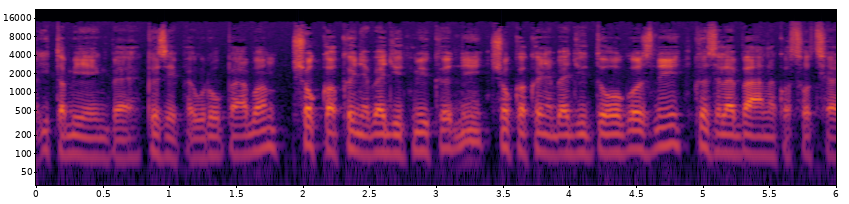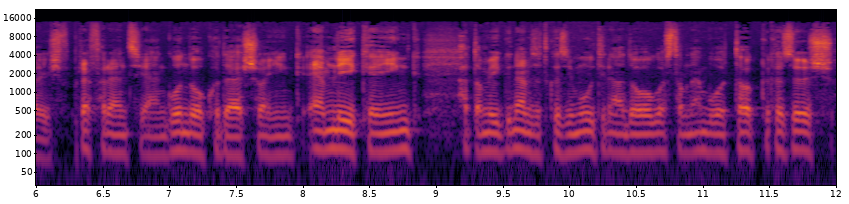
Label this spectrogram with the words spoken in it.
itt a miénkben, Közép-Európában. Sokkal könnyebb együttműködni, sokkal könnyebb együtt együtt dolgozni, közelebb állnak a szociális preferenciánk, gondolkodásaink, emlékeink. Hát amíg nemzetközi multinál dolgoztam, nem voltak közös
